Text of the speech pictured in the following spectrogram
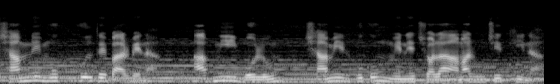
সামনে মুখ খুলতে পারবে না। আপনিই বলুন, স্বামীর হুকুম মেনে চলা আমার উচিত কি না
